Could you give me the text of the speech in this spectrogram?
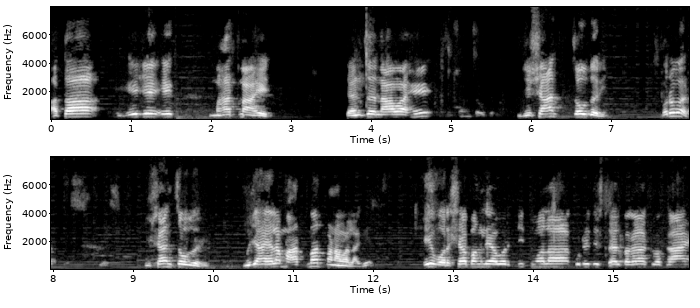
आता हे जे एक महात्मा आहेत त्यांचं नाव आहे जिशांत चौधरी. बरोबर? जिशांत चौधरी. म्हणजे हा याला महात्माच म्हणावा लागेल. हे वर्षा बंगल्यावरती तुम्हाला कुठे दिसत आहेत बघा किंवा काय?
